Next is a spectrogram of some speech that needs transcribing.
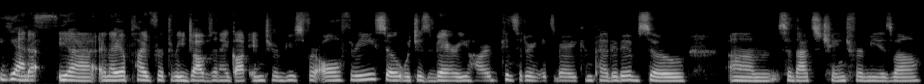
Yes. And, yeah, and I applied for three jobs and I got interviews for all three, so which is very hard considering it's very competitive. So um so that's changed for me as well.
